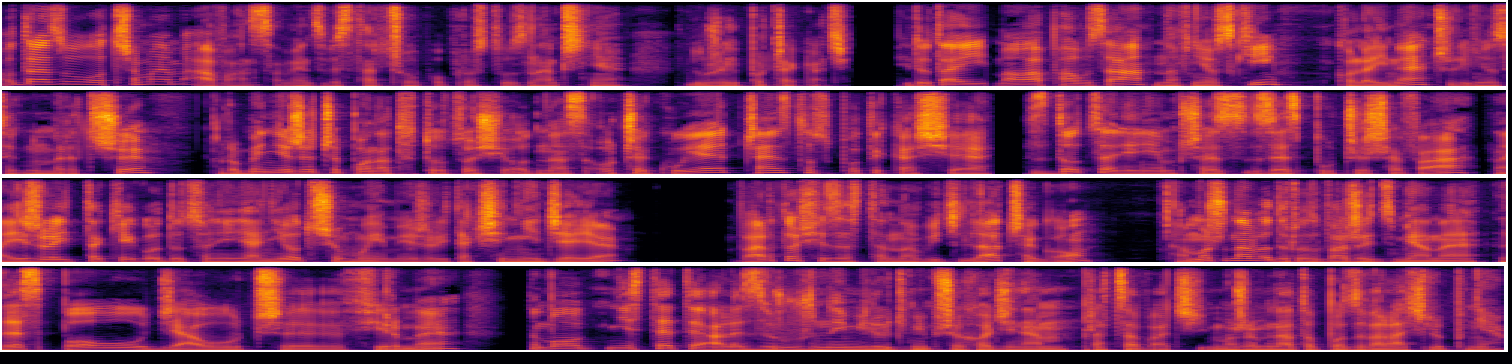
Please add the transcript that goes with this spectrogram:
od razu otrzymałem awans, a więc wystarczyło po prostu znacznie dłużej poczekać. I tutaj mała pauza na wnioski, kolejne, czyli wniosek numer 3. Robienie rzeczy ponad to, co się od nas oczekuje, często spotyka się z docenieniem przez zespół czy szefa. A jeżeli takiego docenienia nie otrzymujemy, jeżeli tak się nie dzieje, warto się zastanowić, dlaczego, a może nawet rozważyć zmianę zespołu, działu czy firmy, no bo niestety, ale z różnymi ludźmi przychodzi nam pracować i możemy na to pozwalać lub nie.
